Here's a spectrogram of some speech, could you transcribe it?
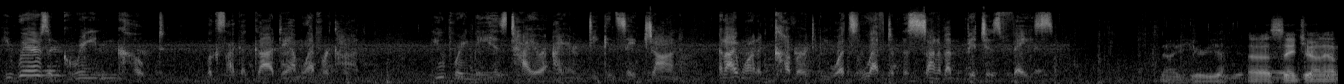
He wears a green coat. Looks like a goddamn leprechaun. You bring me his tire iron, Deacon St. John, and I want it covered in what's left of the son of a bitch's face. I hear you. Uh, St. John out.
